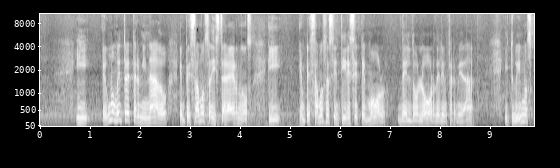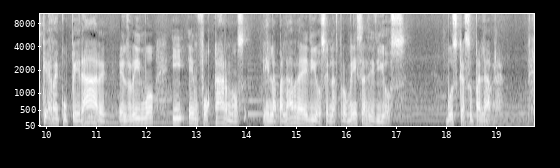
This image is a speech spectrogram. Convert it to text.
Y en un momento determinado empezamos a distraernos y empezamos a sentir ese temor del dolor, de la enfermedad y tuvimos que recuperar el ritmo y enfocarnos en la palabra de Dios, en las promesas de Dios. Busca su palabra.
